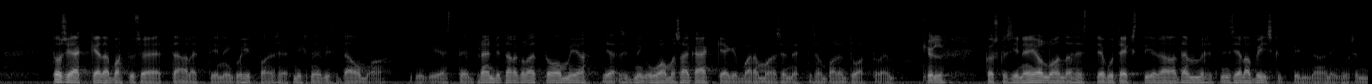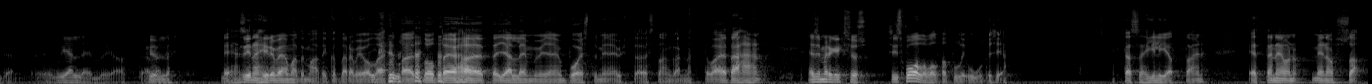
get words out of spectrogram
tosi äkkiä tapahtui se, että alettiin niin kuin hiffaan se, että miksi me ei pistetä omaa. Niin kuin, ja sitten brändit alkoi laittaa omia, ja sitten niin huomasi aika äkkiäkin varmaan sen, että se on paljon tuottavampaa. Kyllä. Koska siinä ei ole luontaisesti joku tekstiiliala tämmöiset, niin siellä on 50 pinnaa niin kuin se, mitä niin kuin jälleenmyyjä ottaa. Kyllä. välistä. Eihän siinä hirveä matemaatikko tarvi olla, että toteaa, että jälleenmyyjän poistaminen yhteydestä on kannattavaa. Ja tähän esimerkiksi jos, siis Volvolta tuli uutisia tässä hiljattain, että ne on menossa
